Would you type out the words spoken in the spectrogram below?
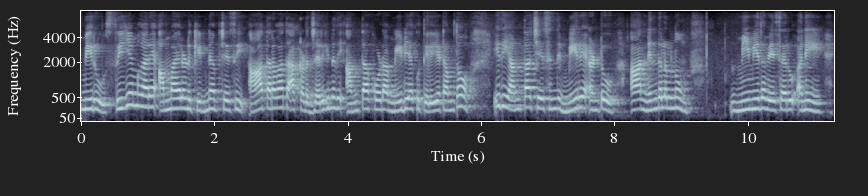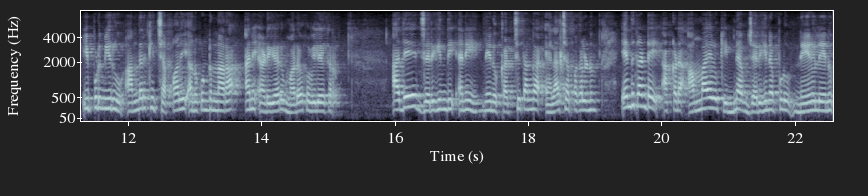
మీరు సీఎం గారే అమ్మాయిలను కిడ్నాప్ చేసి ఆ తర్వాత అక్కడ జరిగినది అంతా కూడా మీడియాకు తెలియటంతో ఇది అంతా చేసింది మీరే అంటూ ఆ నిందలను మీ మీద వేశారు అని ఇప్పుడు మీరు అందరికీ చెప్పాలి అనుకుంటున్నారా అని అడిగారు మరొక విలేకరు. అదే జరిగింది అని నేను ఖచ్చితంగా ఎలా చెప్పగలను? ఎందుకంటే అక్కడ అమ్మాయిలు కిడ్నాప్ జరిగినప్పుడు నేను లేను.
